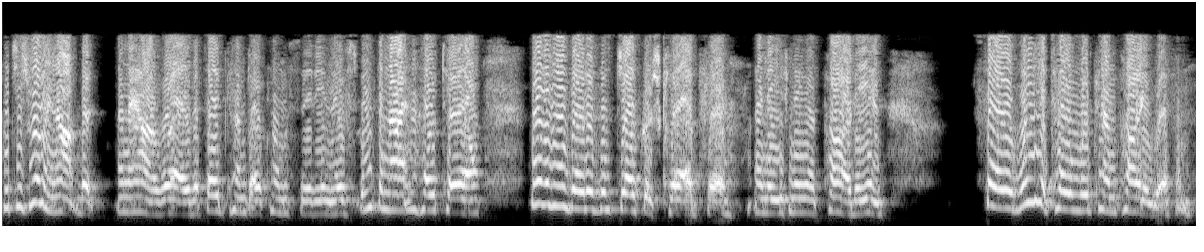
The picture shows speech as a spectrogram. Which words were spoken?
which is really not but an hour away, but they'd come to Oklahoma City and they spent the night in a hotel. They were going to go to the Joker's Club for an evening, a party, and so we had told them we'd come party with them.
